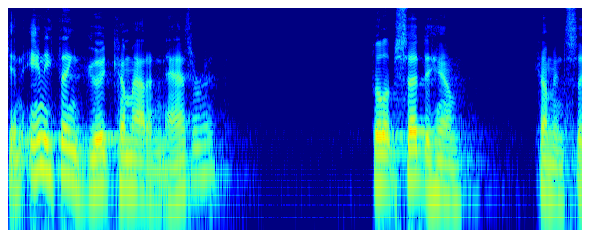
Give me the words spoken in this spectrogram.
Can anything good come out of Nazareth? Philip said to him, Come and see.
